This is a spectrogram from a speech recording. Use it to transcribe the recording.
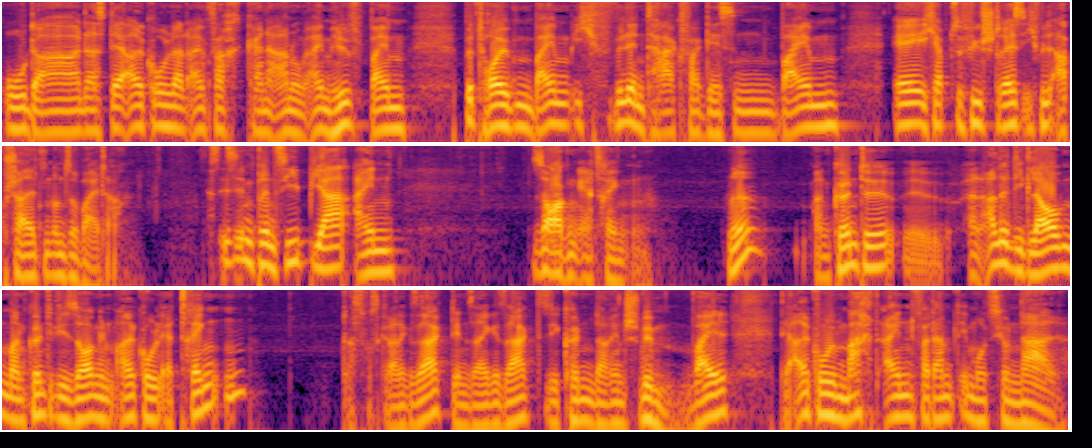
Oder dass der Alkohol halt einfach, keine Ahnung, einem hilft beim Betäuben, beim ich will den Tag vergessen, beim ey, ich habe zu viel Stress, ich will abschalten und so weiter. Das ist im Prinzip ja ein Sorgen ertränken. Ne? Man könnte, äh, an alle, die glauben, man könnte die Sorgen im Alkohol ertränken, das was gerade gesagt, den sei gesagt, sie können darin schwimmen, weil der Alkohol macht einen verdammt emotional.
